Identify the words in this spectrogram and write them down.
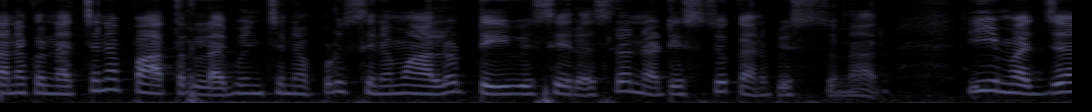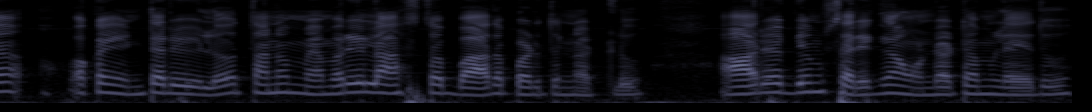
తనకు నచ్చిన పాత్ర లభించినప్పుడు సినిమాలో టీవీ సీరియల్స్లో నటిస్తూ కనిపిస్తున్నారు. ఈ మధ్య ఒక ఇంటర్వ్యూలో తను మెమరీ లాస్తో బాధపడుతున్నట్లు ఆరోగ్యం సరిగా ఉండటం లేదు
